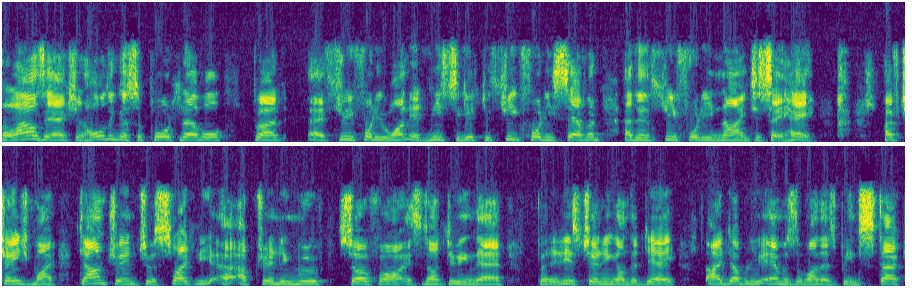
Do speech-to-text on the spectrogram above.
Allows the action, holding a support level, but at 341, it needs to get to 347 and then 349 to say, hey, I've changed my downtrend to a slightly uh, uptrending move. So far, it's not doing that, but it is turning on the day. IWM is the one that's been stuck,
